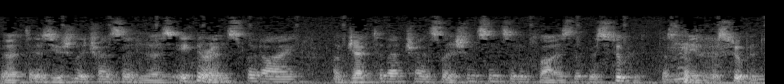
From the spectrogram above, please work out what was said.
That is usually translated as ignorance, but I object to that translation since it implies that we're stupid. Doesn't mean that we're stupid.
